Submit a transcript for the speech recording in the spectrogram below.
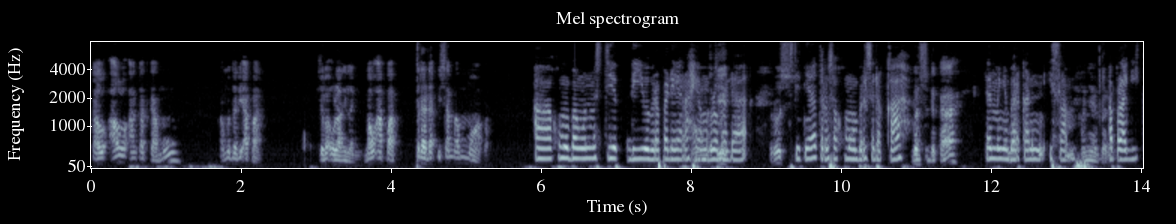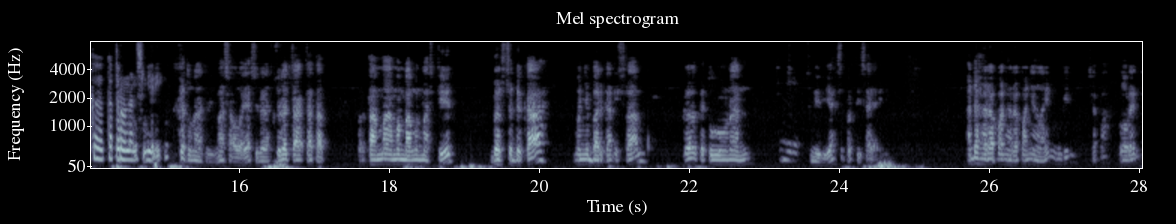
kalau Allah angkat kamu, kamu tadi apa? Coba ulangi lagi. Mau apa? Terhadap Islam kamu mau apa? Aku mau bangun masjid di beberapa daerah Bangun yang belum masjid. ada Terus masjidnya. Terus aku mau bersedekah bersedekah dan menyebarkan Islam. menyebar Apalagi ke keturunan sendiri. keturunan. Masya Allah ya sudah sudah ca- catat. Pertama membangun masjid, bersedekah, menyebarkan Islam ke keturunan Sendiri. sendiri ya seperti saya ini. Ada harapan-harapan yang lain mungkin? Siapa? Lawrence?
